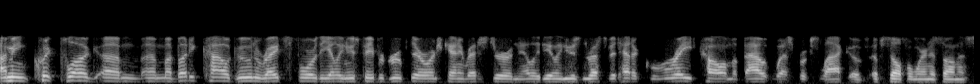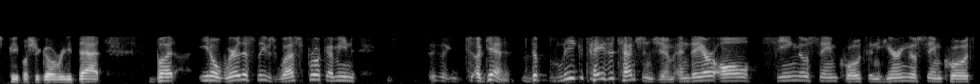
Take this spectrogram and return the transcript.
I mean, quick plug. Um, uh, my buddy Kyle Goon, who writes for the LA newspaper group there, Orange County Register, and LA Daily News, and the rest of it, had a great column about Westbrook's lack of, of self awareness on this. People should go read that. But you know where this leaves Westbrook. I mean, again, the league pays attention, Jim, and they are all seeing those same quotes and hearing those same quotes.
